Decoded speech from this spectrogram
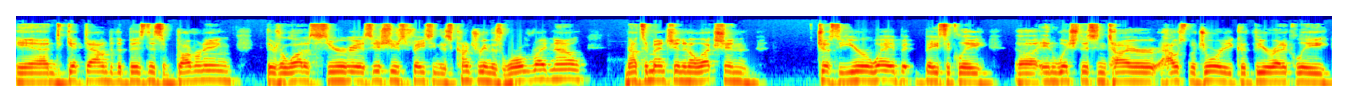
and get down to the business of governing. There's a lot of serious issues facing this country and this world right now, not to mention an election just a year away, but basically, uh, in which this entire House majority could theoretically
